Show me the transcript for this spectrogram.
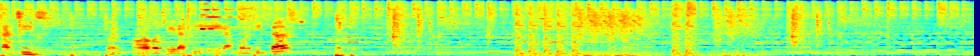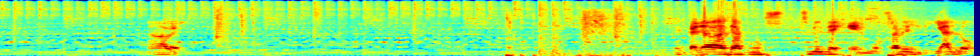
Cachis. Bueno, vamos a conseguir aquí las moneditas. A ver. Me encalla Jack Brooks simplemente el mostrar el diálogo.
